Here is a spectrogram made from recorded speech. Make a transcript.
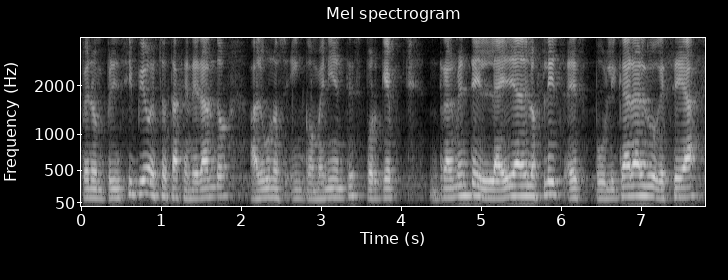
pero en principio esto está generando algunos inconvenientes porque realmente la idea de los flits es publicar algo que sea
